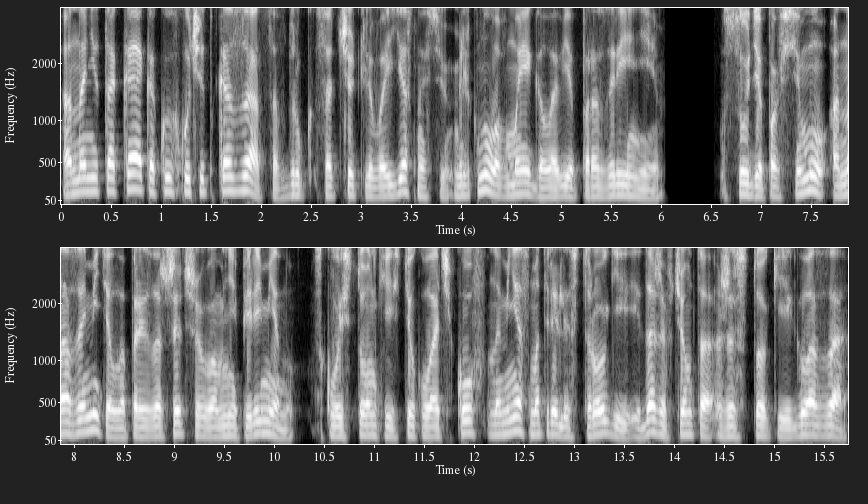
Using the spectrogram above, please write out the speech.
Она не такая, какой хочет казаться, вдруг с отчетливой ясностью мелькнуло в моей голове прозрение. Судя по всему, она заметила произошедшую во мне перемену. Сквозь тонкие стекла очков на меня смотрели строгие и даже в чем-то жестокие глаза.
